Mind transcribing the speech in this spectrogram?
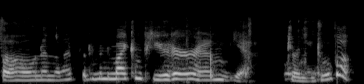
phone and then I put them into my computer and yeah, turned into a book.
